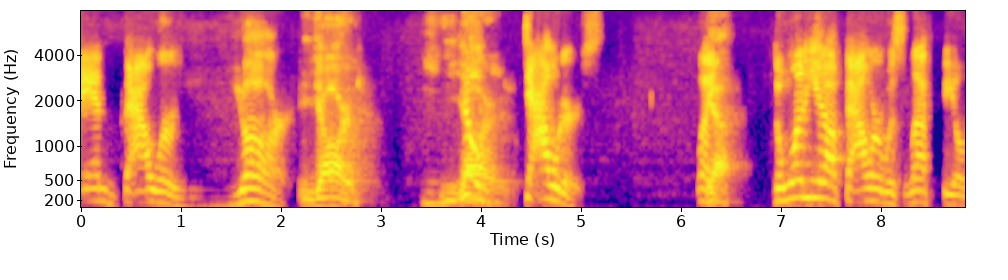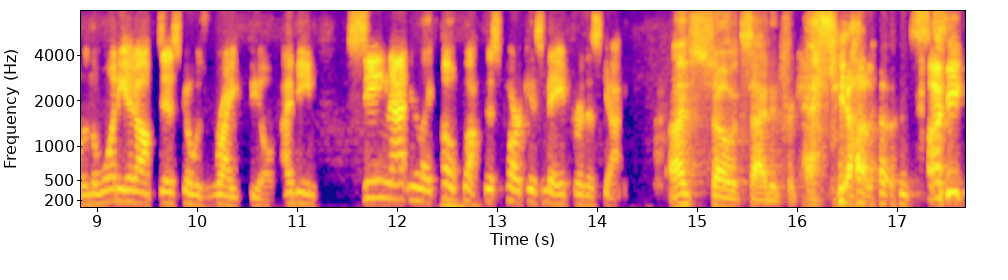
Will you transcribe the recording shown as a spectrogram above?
and Bauer yard. yard No yard doubters. Like yeah the one he hit off Bauer was left field, and the one he hit off Disco was right field. I mean, seeing that, you're like, oh fuck, this park is made for this guy. i'm so excited for castellanos I mean,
